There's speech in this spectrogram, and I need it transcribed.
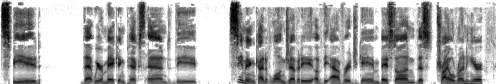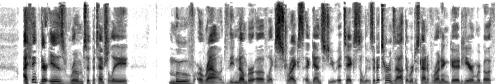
speed that we are making picks and the seeming kind of longevity of the average game based on this trial run here, I think there is room to potentially move around the number of like strikes against you it takes to lose. If it turns out that we're just kind of running good here and we both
